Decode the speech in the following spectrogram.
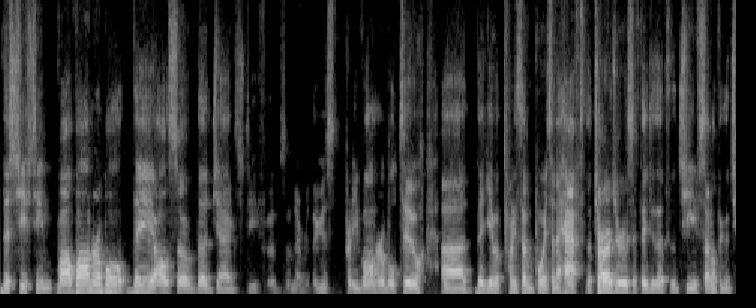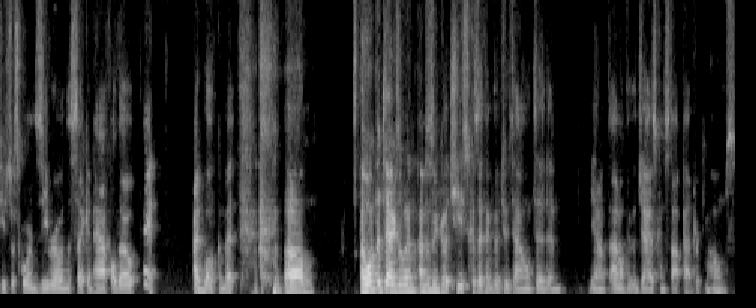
this Chiefs team, while vulnerable, they also the Jags defense and everything is pretty vulnerable too. Uh, they gave up 27 points and a half to the Chargers. If they do that to the Chiefs, I don't think the Chiefs are scoring zero in the second half. Although, hey, I'd welcome it. um, I want the Jags to win. I'm just gonna go Chiefs because I think they're too talented, and you know I don't think the Jags can stop Patrick Mahomes.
